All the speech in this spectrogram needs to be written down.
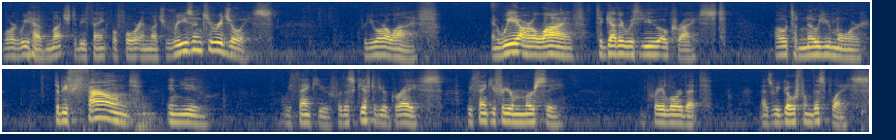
Lord, we have much to be thankful for and much reason to rejoice, for you are alive. And we are alive together with you, O Christ. Oh, to know you more, to be found in you. We thank you for this gift of your grace. We thank you for your mercy. And pray, Lord, that as we go from this place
